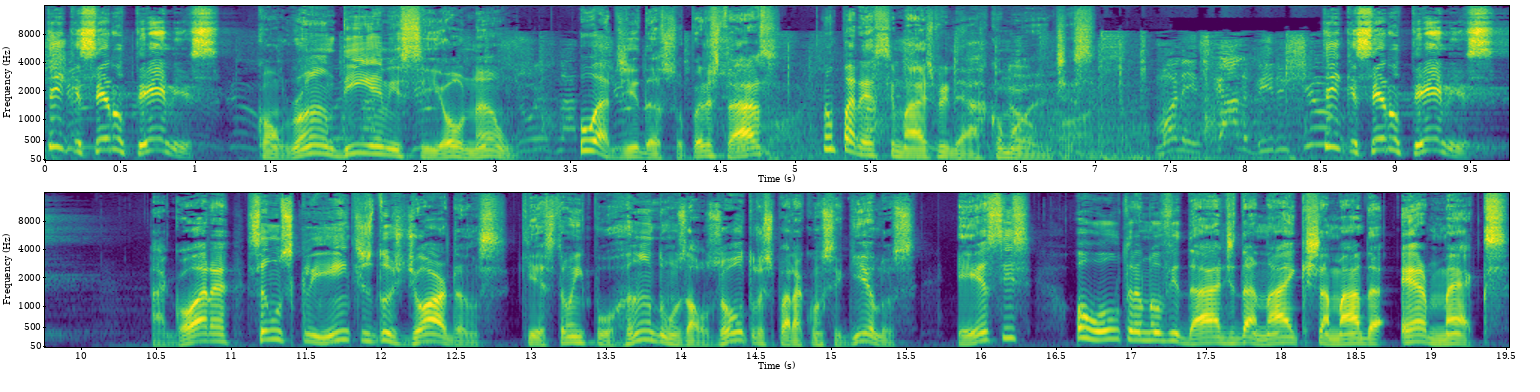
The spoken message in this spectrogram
Tem que ser o tênis. Com Run DMC ou não, o Adidas Superstars não parece mais brilhar como antes. Tem que ser o tênis. Agora são os clientes dos Jordans que estão empurrando uns aos outros para consegui-los. Esses ou outra novidade da Nike chamada Air Max.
